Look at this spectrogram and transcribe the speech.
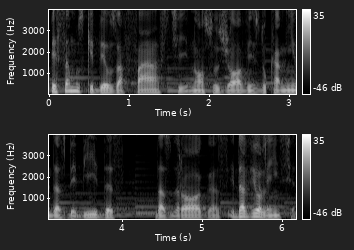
Peçamos que Deus afaste nossos jovens do caminho das bebidas, das drogas e da violência,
